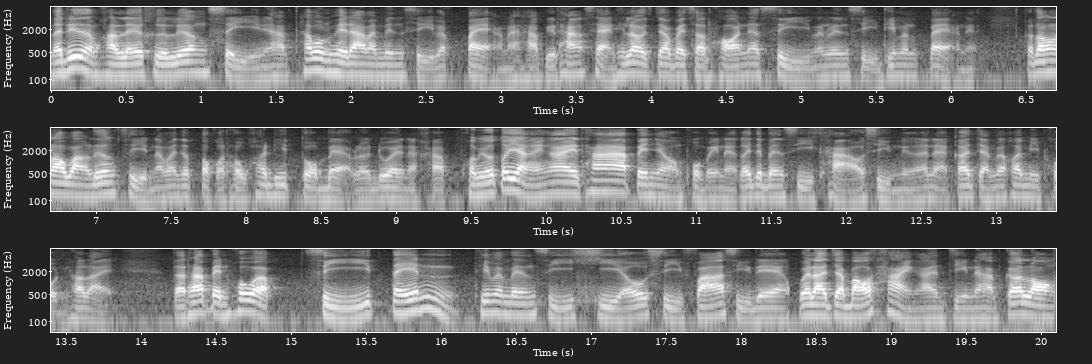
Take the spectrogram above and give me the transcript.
และที่สำคัญเลยก็คือเรื่องสีนะครับถ้าบนเพดานมันเป็นสีแปลกๆนะครับหรือทางแสงที่เราจะไปสะท้อนเนี่ยสีมันเป็นสีที่มันแปลกเนี่ยก็ต้องระวังเรื่องสีนะมันจะตกกระทบเข้าที่ตัวแบบเราด้วยนะครับผมยกตัวอย่างง่ายๆ ถ้าเป็นอย่างของผมเองเนี่ยก็จะเป็นสีขาวสีเนื้อเนี่ยก็จะไม่ค่อยมีผลเท่าไหร่ แต่ถ้าเป็นพวกแบบสีเต็นท์ที่มันเป็นสีเขียว สีฟ้าสีแดง เวลาจะเบ้าถ่ายงานจริงนะครับ ก็ลอง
